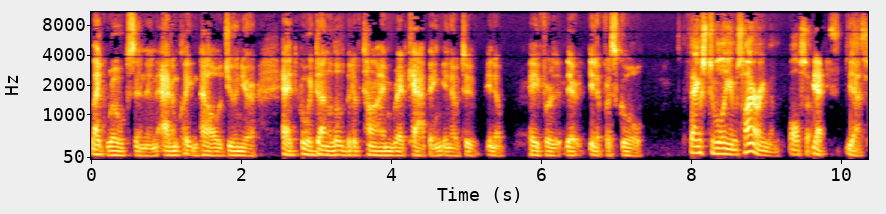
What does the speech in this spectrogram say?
like Robeson and Adam Clayton Powell Jr. had who had done a little bit of time red capping, you know, to you know pay for their you know for school. Thanks to Williams hiring them, also. Yes, yes.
